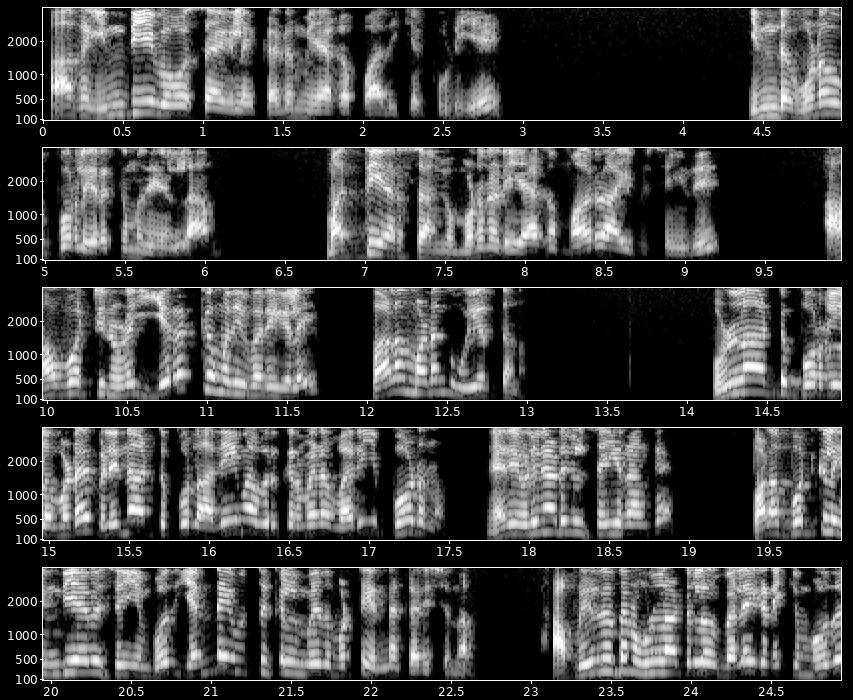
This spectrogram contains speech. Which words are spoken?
ஆக இந்திய விவசாயிகளை கடுமையாக பாதிக்கக்கூடிய இந்த உணவுப் பொருள் இறக்குமதி எல்லாம் மத்திய அரசாங்கம் உடனடியாக மறு ஆய்வு செய்து அவற்றினுடைய இறக்குமதி வரிகளை பல மடங்கு உயர்த்தணும். உள்நாட்டு பொருளை விட வெளிநாட்டு பொருள் அதிகமாக இருக்கிற மாதிரி வரி போடணும். நிறைய வெளிநாடுகள் செய்யறாங்க பல பொருட்களை இந்தியாவே செய்யும் போது எண்ணெய் வித்துக்கள் மீது மட்டும் என்ன கரிசனம் அப்படி இருந்தால் தானே உள்நாட்டில் விலை கிடைக்கும் போது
